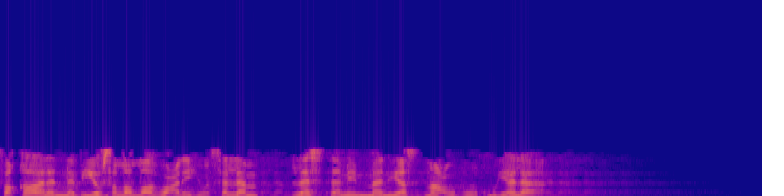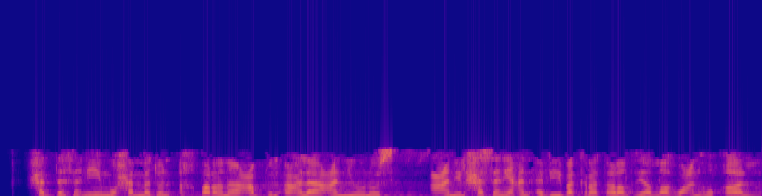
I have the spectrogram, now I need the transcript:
فقال النبي صلى الله عليه وسلم لست ممن يصنعه خيلا. حدثني محمد أخبرنا عبد الأعلى عن يونس عن الحسن عن أبي بكرة رضي الله عنه قال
